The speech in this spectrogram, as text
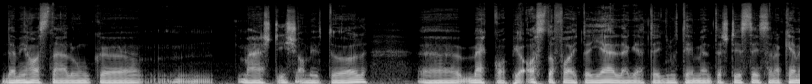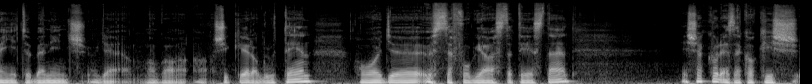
de mi használunk mást is, amitől megkapja azt a fajta jelleget egy gluténmentes tészta, hiszen a keményítőben nincs ugye maga a sikér, a glutén, hogy összefogja azt a tésztát, és akkor ezek a kis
